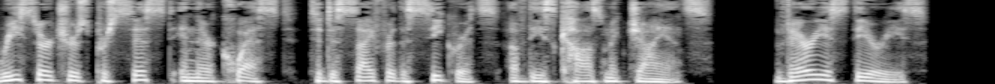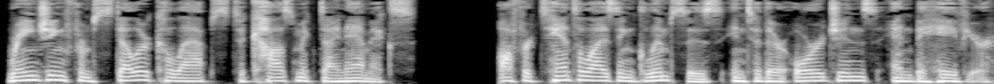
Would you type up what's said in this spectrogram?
researchers persist in their quest to decipher the secrets of these cosmic giants. Various theories, ranging from stellar collapse to cosmic dynamics, offer tantalizing glimpses into their origins and behavior.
